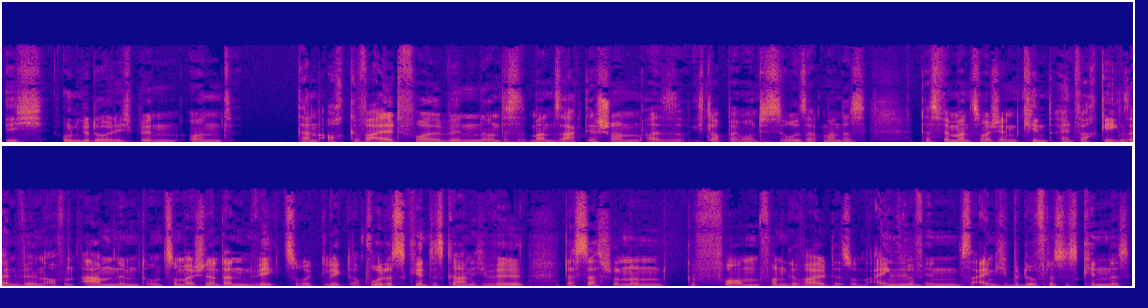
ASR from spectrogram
ich ungeduldig bin und dann auch gewaltvoll bin und das, man sagt ja schon, also ich glaube bei Montessori sagt man das, dass wenn man zum Beispiel ein Kind einfach gegen seinen Willen auf den Arm nimmt und zum Beispiel dann einen Weg zurücklegt, obwohl das Kind es gar nicht will, dass das schon eine Form von Gewalt ist und Eingriff in das eigentliche Bedürfnis des Kindes.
